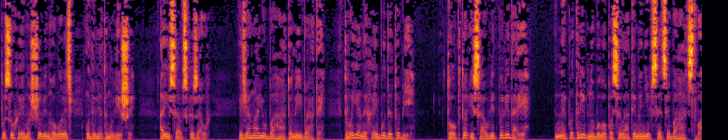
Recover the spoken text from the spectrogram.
Послухаємо, що він говорить у дев'ятому вірші. А Ісав сказав Я маю багато, мій брате, твоє нехай буде тобі. Тобто Ісав відповідає не потрібно було посилати мені все це багатство.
